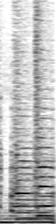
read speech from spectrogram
I'm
